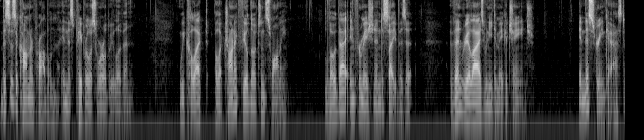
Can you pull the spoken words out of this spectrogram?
This is a common problem in this paperless world we live in. We collect electronic field notes in SWAMI, load that information into site visit, then realize we need to make a change. In this screencast,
